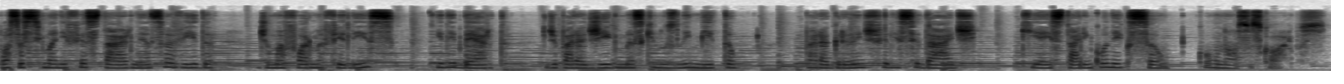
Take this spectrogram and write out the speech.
possa se manifestar nessa vida de uma forma feliz e liberta de paradigmas que nos limitam para a grande felicidade que é estar em conexão com nossos corpos.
